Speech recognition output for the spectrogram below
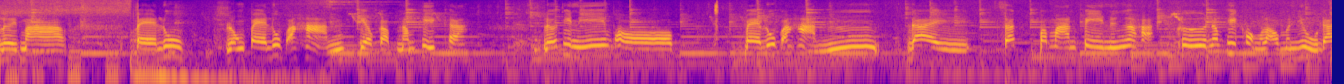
เลยมาแปรรูปลงแปรรูปอาหารเกี่ยวกับน้ำพริกค่ะ แล้วทีนี้พอ แปรรูปอาหารได้สักประมาณปีนึงอะค่ะ คือน้ำพริกของเรามันอยู่ได้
